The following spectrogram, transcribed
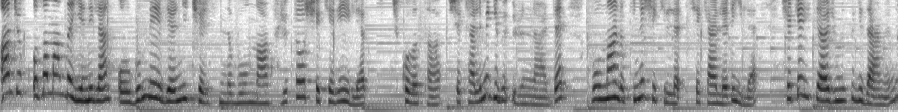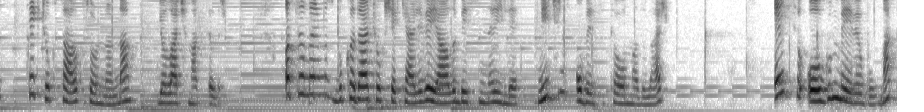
Ancak o zaman da yenilen olgun meyvelerin içerisinde bulunan fruktoz şekeri ile çikolata, şekerleme gibi ürünlerde bulunan rafine şekerleri ile şeker ihtiyacımızı gidermemiz pek çok sağlık sorunlarına yol açmaktadır. Atalarımız bu kadar çok şekerli ve yağlı besinler ile niçin obezite olmadılar? Et ve olgun meyve bulmak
